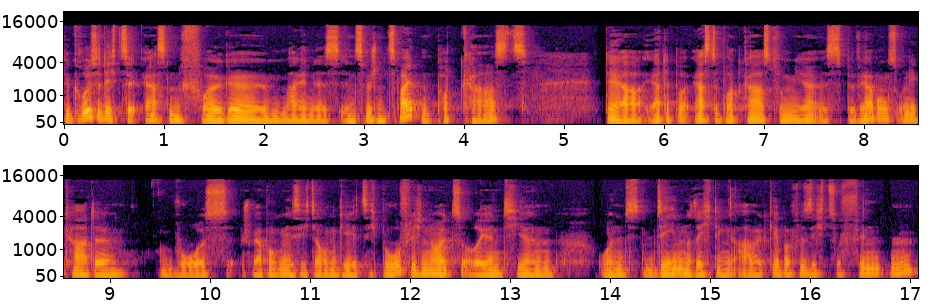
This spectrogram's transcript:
begrüße dich zur ersten Folge meines inzwischen zweiten Podcasts. Der erste Podcast von mir ist Bewerbungsunikate, wo es schwerpunktmäßig darum geht, sich beruflich neu zu orientieren und den richtigen Arbeitgeber für sich zu finden,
